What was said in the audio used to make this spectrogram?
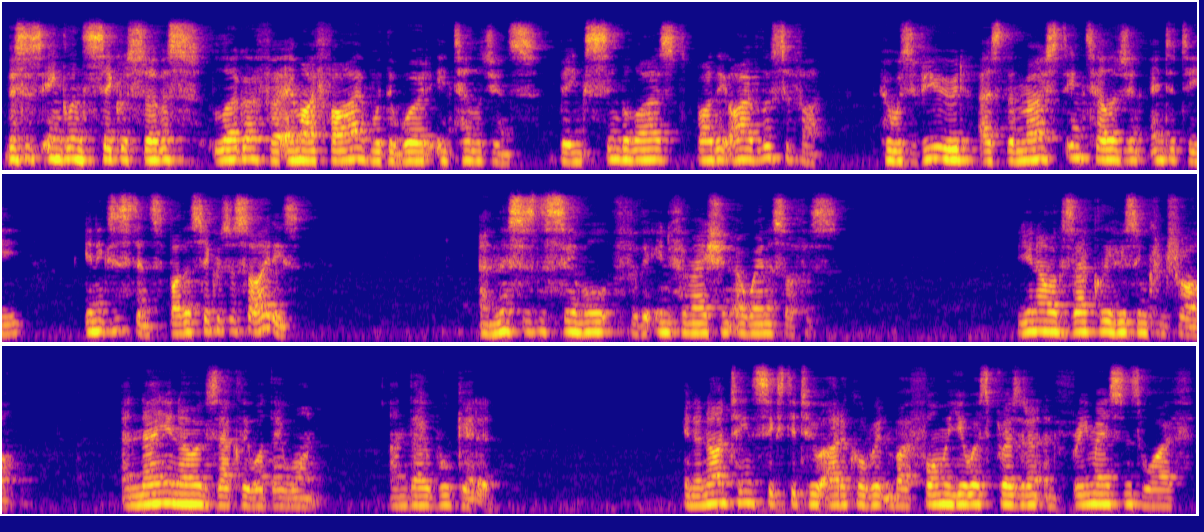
This is England's Secret Service logo for MI5 with the word intelligence being symbolized by the eye of Lucifer who was viewed as the most intelligent entity in existence by the secret societies. And this is the symbol for the Information Awareness Office. You know exactly who's in control, and now you know exactly what they want, and they will get it. In a 1962 article written by former US President and Freemason's wife,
